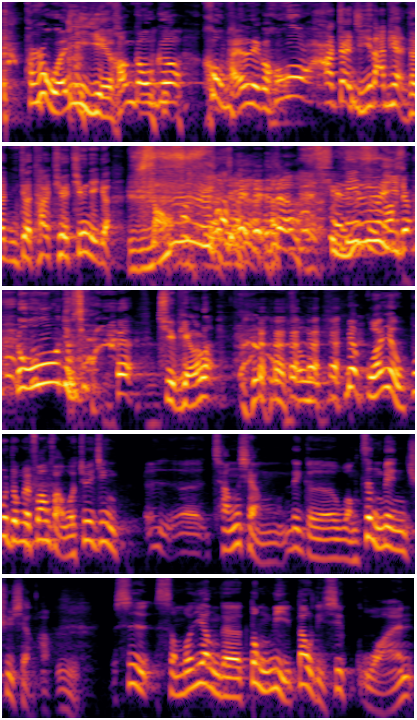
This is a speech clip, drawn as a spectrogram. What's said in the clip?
他说我一引吭高歌，后排的那个哗站起一大片，他你就他听听见就嗖，血滴子一声，呜就取平了。没有管有不同的方法。我最近呃呃常想那个往正面去想哈。是什么样的动力？到底是管？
